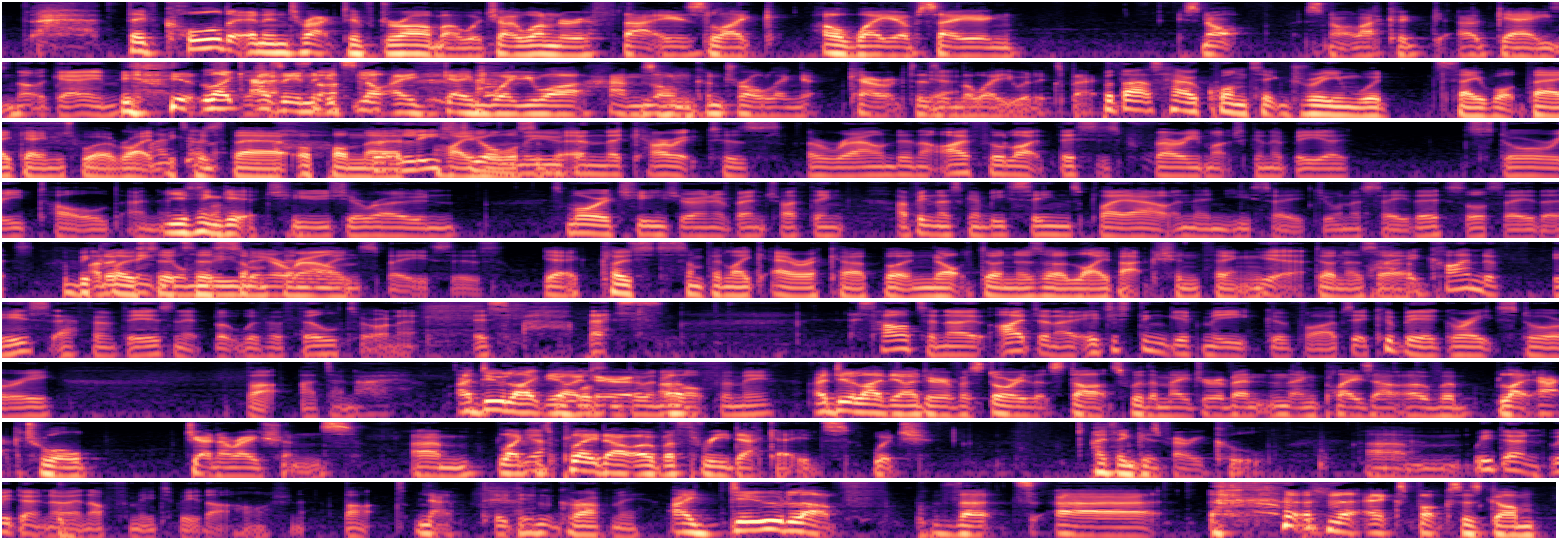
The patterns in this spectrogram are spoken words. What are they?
they've called it an interactive drama, which I wonder if that is like a way of saying it's not it's not like a, a game. It's not a game. like Yeah, as in it's not it's a not a game where you are hands-on mm-hmm. controlling characters in the way you would expect. But that's how Quantic Dream would say what their games were, right? I Because they're up on their But at least high you're horse moving the characters around in that. I feel like this is very much going to be a story told, and You it's think like it- a choose your own. It's more a choose your own adventure. I think. I think there's going to be scenes play out, and then you say, "Do you want to say this or say this?" It'll be I don't think you're to moving around like- spaces. Yeah, close to something like Erica, but not done as a live action thing. Yeah, done as a it kind of is FMV, isn't it? But with a filter on it. It's it's it's hard to know. I don't know. It just didn't give me good vibes. It could be a great story, but I don't know. I do like the It idea wasn't doing a lot for me. I do like the idea of a story that starts with a major event and then plays out over like actual generations. Um, like Yeah. it's played out over three decades, which I think is very cool. Um, We don't we don't know enough for me to be that harsh on it, but No. it didn't grab me. I do love that uh, that Xbox has gone.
